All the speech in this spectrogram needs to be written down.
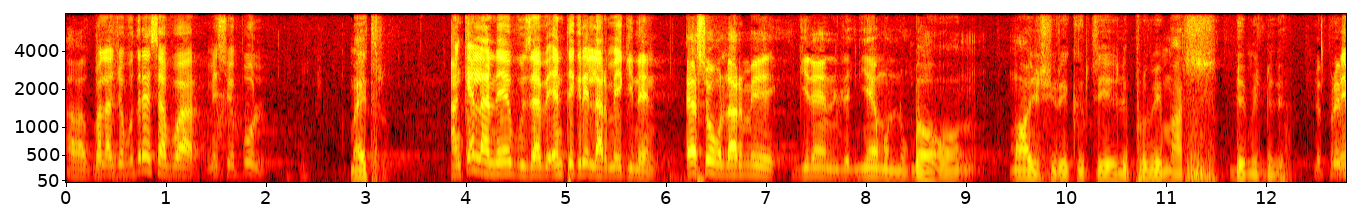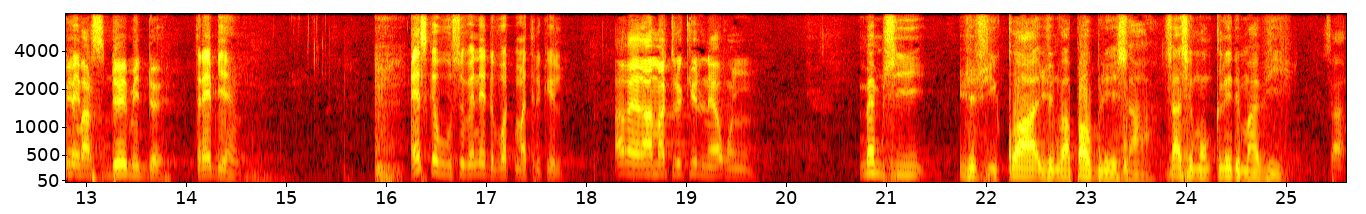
Aga- Voilà, je voudrais savoir, Monsieur Paul, maître en quelle année vous avez intégré l'armée guinéenne? Est-ce que l'armée guinéenne bon moi je suis recruté le 1er mars 2002 le 1er Premier- mars 2002 Très bien. Est-ce que vous vous souvenez de votre matricule? Ne même si je suis quoi je ne vais pas oublier ça. Ça c'est mon clé de ma vie. Ça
